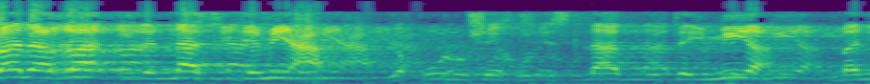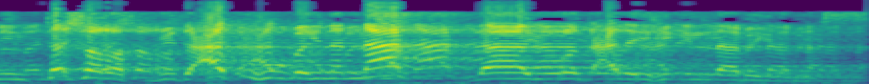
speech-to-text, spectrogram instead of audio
بلغ إلى الناس جميعا. يقول شيخ الإسلام ابن تيمية من انتشرت بدعته بين الناس لا يرد عليه إلا بين الناس.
